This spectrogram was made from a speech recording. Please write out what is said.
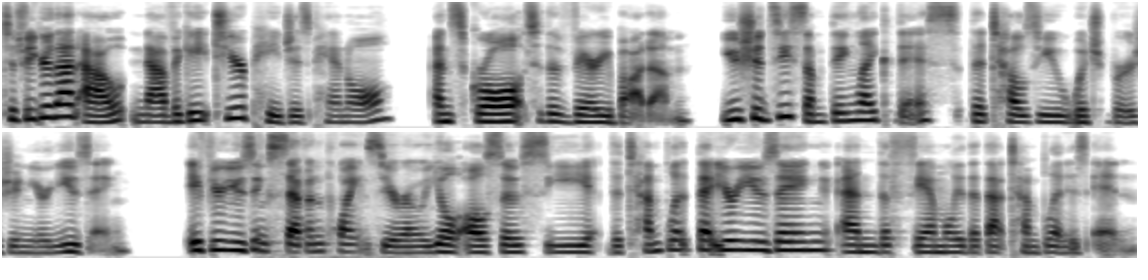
To figure that out, navigate to your Pages panel and scroll to the very bottom. You should see something like this that tells you which version you're using. If you're using 7.0, you'll also see the template that you're using and the family that that template is in.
